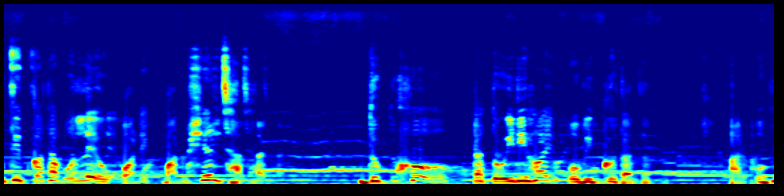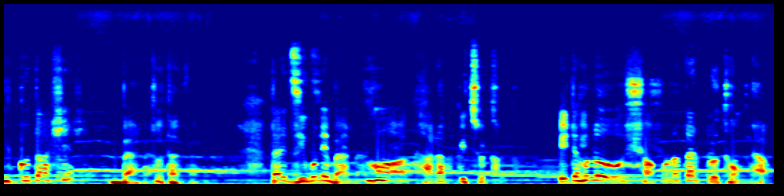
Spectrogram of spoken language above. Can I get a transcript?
উচিত কথা বললেও অনেক মানুষের ঝাল লাগে দুঃখটা তৈরি হয় অভিজ্ঞতা থেকে। আর অভিজ্ঞতা আসে ব্যর্থতা থেকে। তাই জীবনে ব্যর্থ হওয়া খারাপ কিছু না। এটা হলো সফলতার প্রথম ধাপ।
